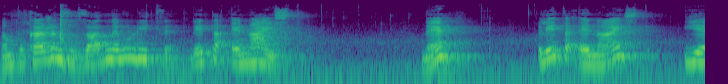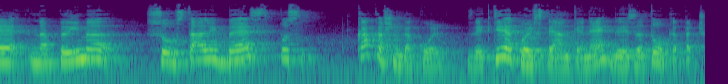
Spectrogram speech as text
Vam pokažem za zadnje volitve, leta 11. Ne? Leta 11 je, naprimer, so ostali brez kakršnega koli, zdaj, kjer koli stranke, ne? gre za to, ker pač,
